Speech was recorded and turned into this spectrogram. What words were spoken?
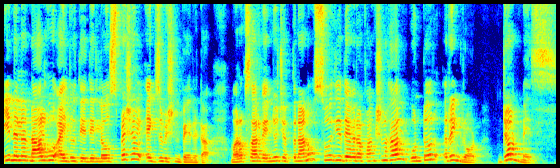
ఈ నెల నాలుగు ఐదు తేదీల్లో స్పెషల్ ఎగ్జిబిషన్ పేరిట. మరొకసారి వెన్యూ చెప్తున్నాను. Suryadevara function hall Guntur ring road don't miss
